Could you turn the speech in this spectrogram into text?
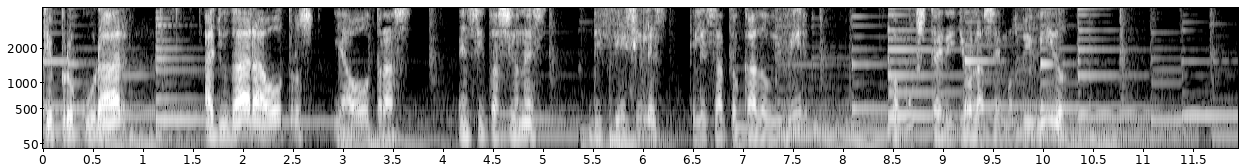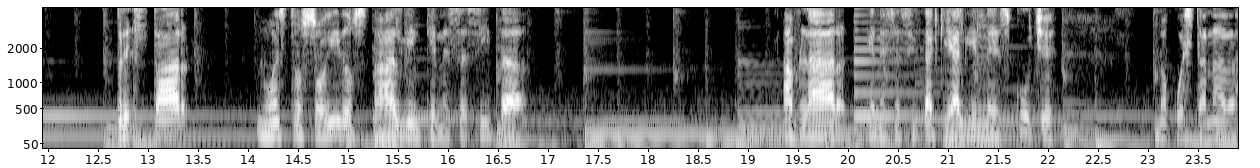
que procurar ayudar a otros y a otras en situaciones difíciles que les ha tocado vivir, como usted y yo las hemos vivido. Prestar nuestros oídos a alguien que necesita hablar, que necesita que alguien le escuche, no cuesta nada.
